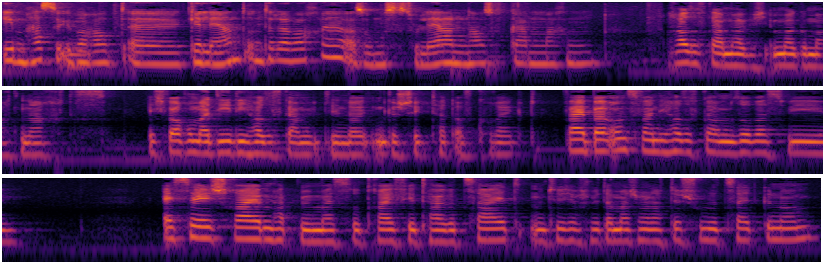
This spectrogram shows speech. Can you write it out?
Eben, hast du überhaupt äh, gelernt unter der Woche? Also musstest du lernen, Hausaufgaben machen? Hausaufgaben habe ich immer gemacht nachts. Ich war auch immer die, die Hausaufgaben den Leuten geschickt hat auf korrekt. Weil bei uns waren die Hausaufgaben sowas wie Essay schreiben, hatten wir meist so drei, vier Tage Zeit. Natürlich habe ich mir da manchmal nach der Schule Zeit genommen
